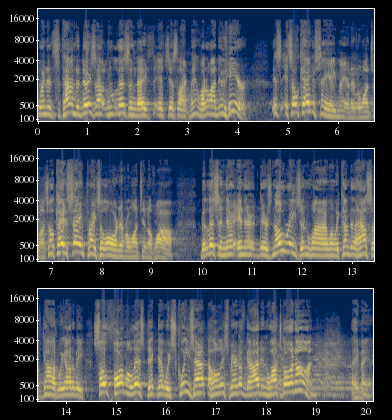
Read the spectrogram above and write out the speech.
when it's time to do something, listen, it's just like, man, what do I do here? It's, it's okay to say amen every once in a while. It's okay to say praise the Lord every once in a while. But listen, there, and there, there's no reason why when we come to the house of God, we ought to be so formalistic that we squeeze out the Holy Spirit of God and what's going on. Amen.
